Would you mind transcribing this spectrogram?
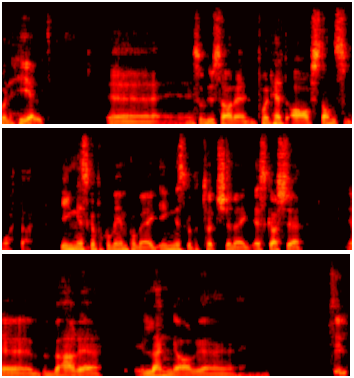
på en helt eh, som du sa det, på en helt avstandsmåte. Ingen skal få komme inn på meg, ingen skal få touche meg. Jeg skal ikke Eh, være lenger eh, til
